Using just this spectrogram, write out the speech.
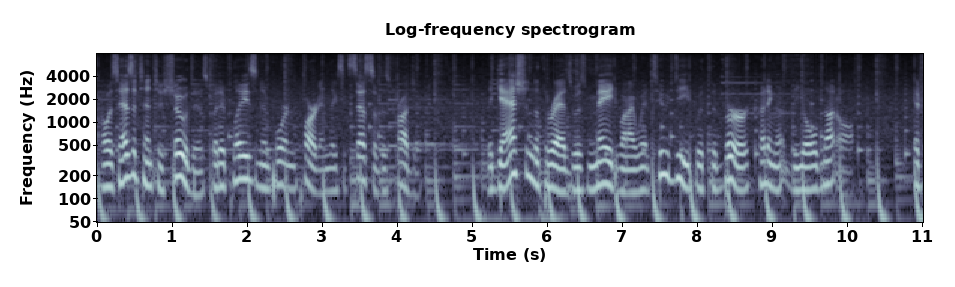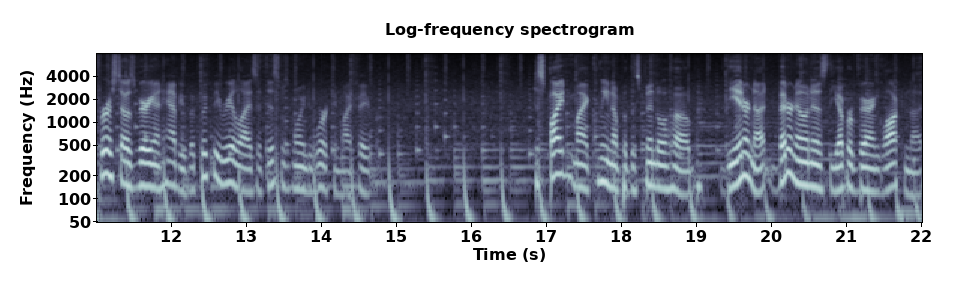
I was hesitant to show this, but it plays an important part in the success of this project. The gash in the threads was made when I went too deep with the burr cutting the old nut off. At first I was very unhappy, but quickly realized that this was going to work in my favor. Despite my cleanup of the spindle hub, the inner nut, better known as the upper bearing Glock nut,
